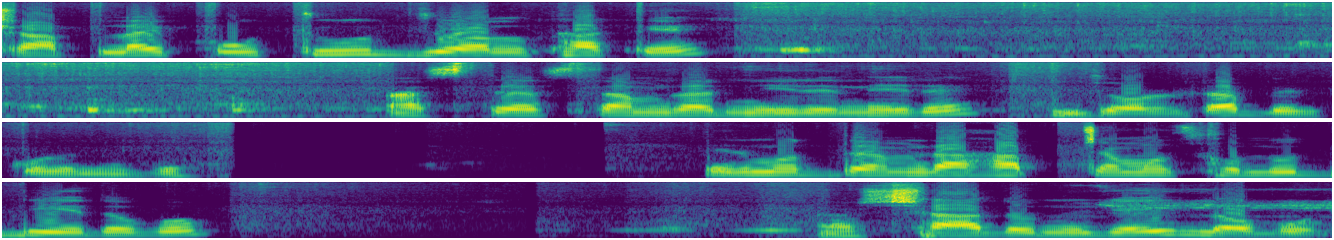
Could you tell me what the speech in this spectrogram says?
শাপলায় প্রচুর জল থাকে। আস্তে আস্তে আমরা নেড়ে নেড়ে জলটা বের করে নেব। এর মধ্যে আমরা হাফ চামচ হলুদ দিয়ে দেবো। আর স্বাদ অনুযায়ী লবণ।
